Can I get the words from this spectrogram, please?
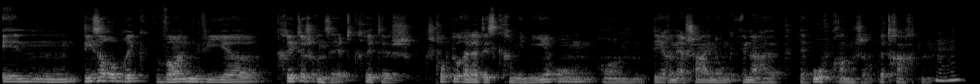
In dieser Rubrik wollen wir kritisch und selbstkritisch strukturelle Diskriminierung und deren Erscheinung innerhalb der Buchbranche betrachten. Mhm.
